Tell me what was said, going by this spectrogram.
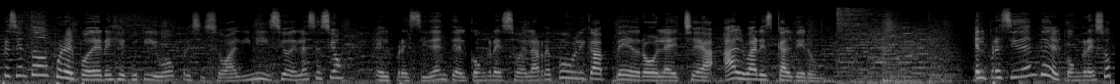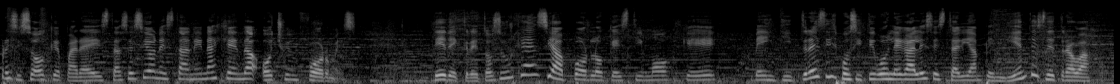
presentados por el Poder Ejecutivo, precisó al inicio de la sesión el presidente del Congreso de la República, Pedro Laechea Álvarez Calderón. El presidente del Congreso precisó que para esta sesión están en agenda ocho informes de decretos de urgencia, por lo que estimó que 23 dispositivos legales estarían pendientes de trabajo.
